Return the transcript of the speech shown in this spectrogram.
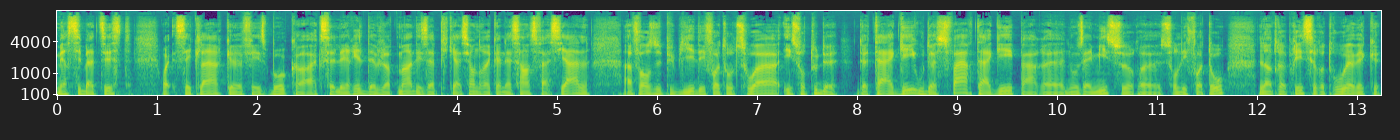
Merci Baptiste. Ouais, c'est clair que Facebook a accéléré le développement des applications de reconnaissance faciale à force de publier des photos de soi et surtout de, taguer ou de se faire taguer par euh, nos amis sur, euh, sur les photos. L'entreprise s'est retrouvée avec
